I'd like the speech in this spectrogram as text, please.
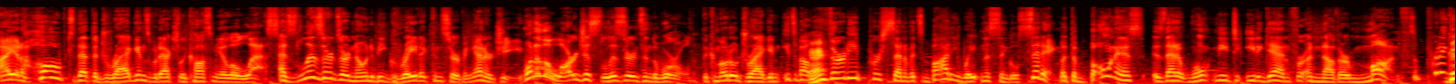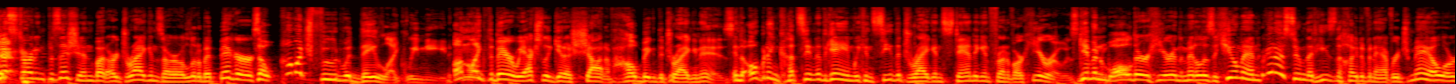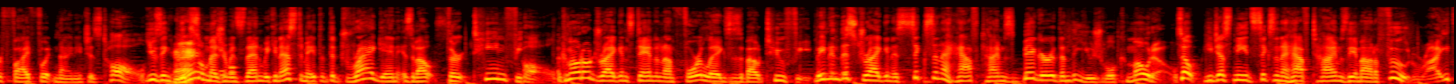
I had hoped that the dragons would actually cost me a little less, as lizards are known to be great at conserving energy. One of the largest lizards in the world, the Komodo dragon, eats about 30% of its body weight in a single sitting. But the bonus is that it won't need to eat again for another month. It's a pretty good starting position, but our dragons are a little bit bigger, so how much food would they likely need? Unlike the bear, we actually get a shot of how big the dragon is. In the opening cutscene of the game, we can see the dragon standing in front of our heroes. Given Waldyr here in the middle is a human, we're gonna assume that he's the height of an average male or 5 foot 9 inches tall. Using Okay. pixel measurements then, we can estimate that the dragon is about 13 feet tall. A Komodo dragon standing on four legs is about 2 feet, meaning this dragon is six and a half times bigger than the usual Komodo. So he just needs six and a half times the amount of food, right?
